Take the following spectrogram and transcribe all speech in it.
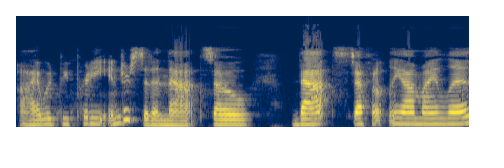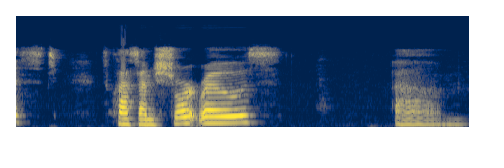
I would be pretty interested in that. So that's definitely on my list. It's class on short rows. Um,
